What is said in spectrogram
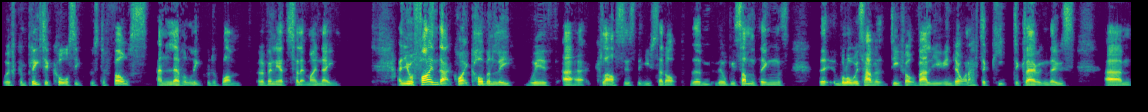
with completed course equals to false and level equal to one, but I've only had to tell it my name. And you'll find that quite commonly with uh, classes that you set up. The, there'll be some things that will always have a default value. You don't want to have to keep declaring those um,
